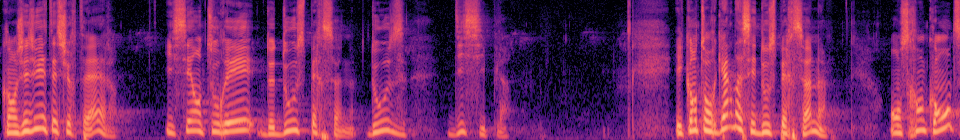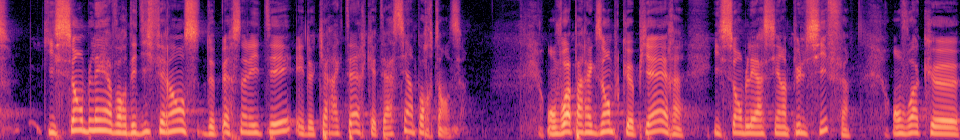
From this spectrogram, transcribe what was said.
Quand Jésus était sur terre, il s'est entouré de douze personnes, douze disciples. Et quand on regarde à ces douze personnes, on se rend compte qu'ils semblaient avoir des différences de personnalité et de caractère qui étaient assez importantes. On voit par exemple que Pierre, il semblait assez impulsif. On voit que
